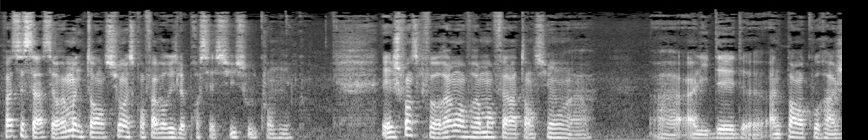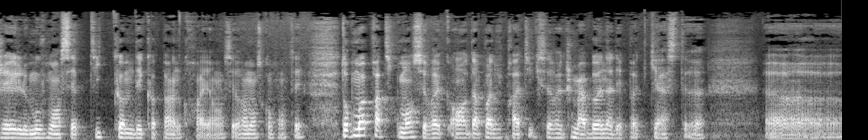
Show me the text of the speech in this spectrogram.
Enfin, c'est ça, c'est vraiment une tension. Est-ce qu'on favorise le processus ou le contenu. Et je pense qu'il faut vraiment, vraiment faire attention à, à, l'idée de à ne pas encourager le mouvement sceptique comme des copains de croyants. C'est vraiment qu'on comptait. Donc moi, pratiquement, c'est vrai d'un point de vue pratique, c'est vrai que je m'abonne à des podcasts. Euh, euh,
